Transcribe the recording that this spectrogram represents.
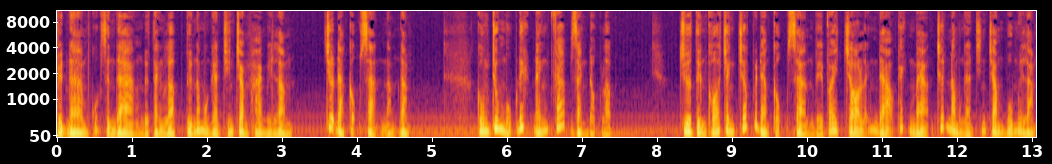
Việt Nam Quốc dân Đảng được thành lập từ năm 1925, trước Đảng Cộng sản 5 năm, cùng chung mục đích đánh Pháp giành độc lập. Chưa từng có tranh chấp với Đảng Cộng sản về vai trò lãnh đạo cách mạng trước năm 1945.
